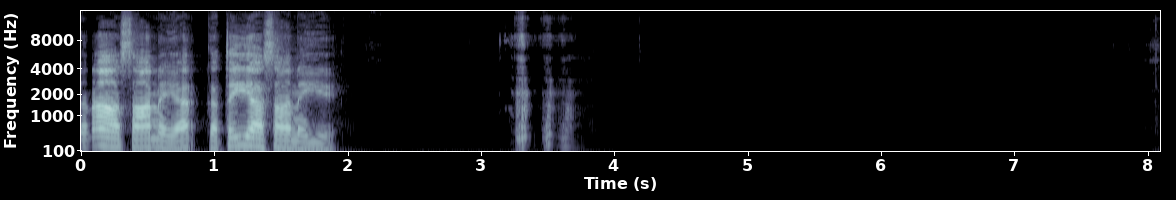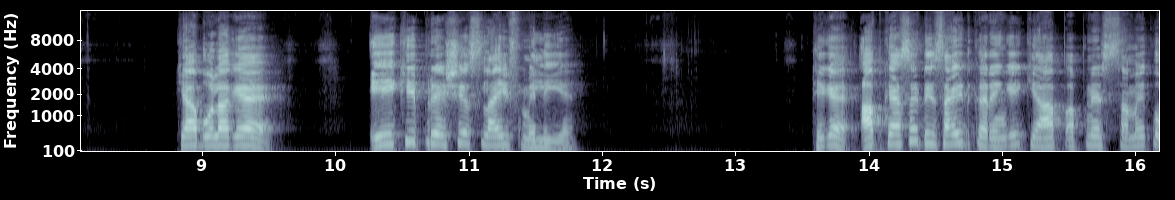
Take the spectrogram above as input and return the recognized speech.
इतना आसान है यार, कतई आसान है ये। क्या बोला गया है? एक ही प्रेशियस लाइफ मिली है। ठीक है, आप कैसे डिसाइड करेंगे कि आप अपने समय को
